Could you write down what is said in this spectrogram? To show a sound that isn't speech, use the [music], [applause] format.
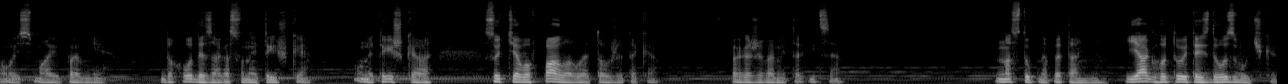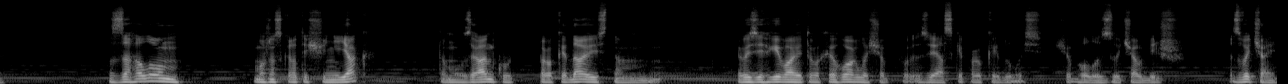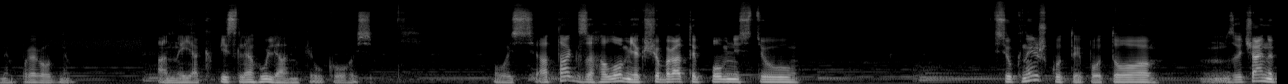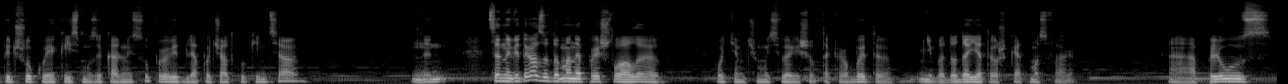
Ось маю певні доходи. Зараз вони трішки, ну не трішки, а суттєво впали, але то вже таке. Переживемо і, це. Наступне питання: як готуєтесь до озвучки? Загалом, можна сказати, що ніяк. Тому зранку прокидаюсь, там розігріваю трохи горло, щоб зв'язки прокидувались, щоб голос звучав більш звичайним, природним, а не як після гулянки у когось. Ось. А так, загалом, якщо брати повністю всю книжку, типу, то, звичайно, підшукую якийсь музикальний супровід для початку кінця. Це не відразу до мене прийшло, але потім чомусь вирішив так робити, ніби додає трошки атмосфери. Е, Плюс,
